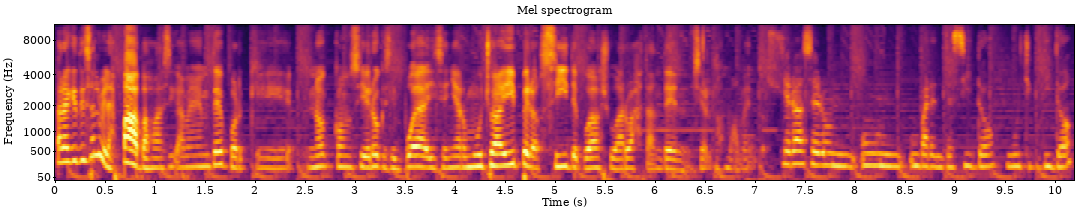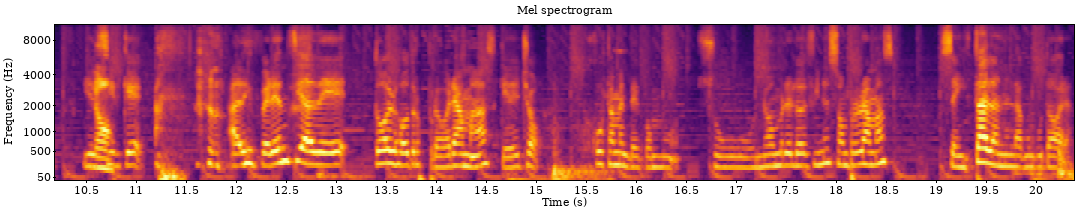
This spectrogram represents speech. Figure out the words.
para que te salve las papas, básicamente, porque no considero que se pueda diseñar mucho ahí, pero sí te puede ayudar bastante en ciertos momentos. Quiero hacer un, un, parentecito muy chiquitito y decir que, a diferencia de todos los otros programas, que de hecho, justamente como su nombre lo define, son programas, se instalan en la computadora.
